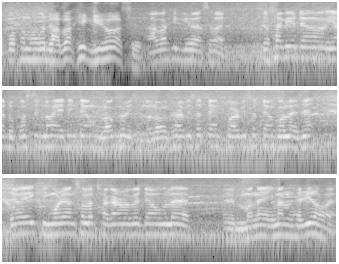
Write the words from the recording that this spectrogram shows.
উপশম হ'ব আৱাসিক গৃহ আছে। আৱাসিক গৃহ আছে হয়। তথাপিও তেওঁ ইয়াত উপস্থিত নহয় এদিন তেওঁক লগ ধৰিছিলোঁ। লগ ধৰাৰ পিছত তেওঁক কোৱাৰ পিছত তেওঁ ক'লে যে তেওঁ এই শিঙৰি অঞ্চলত থকাৰ বাবে তেওঁ বোলে মানে ইমান হেৰি নহয়।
